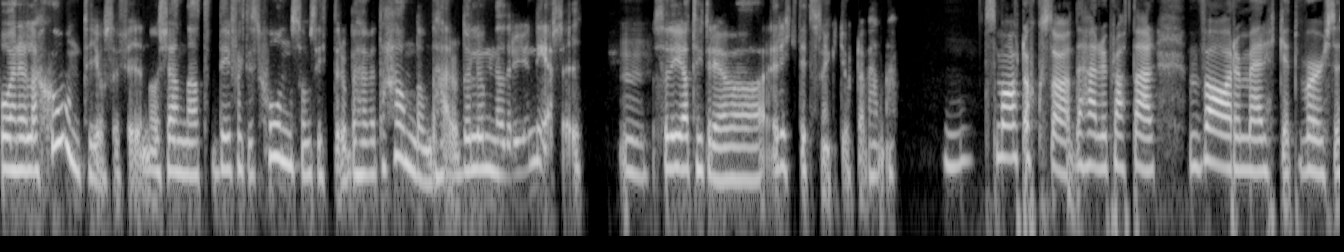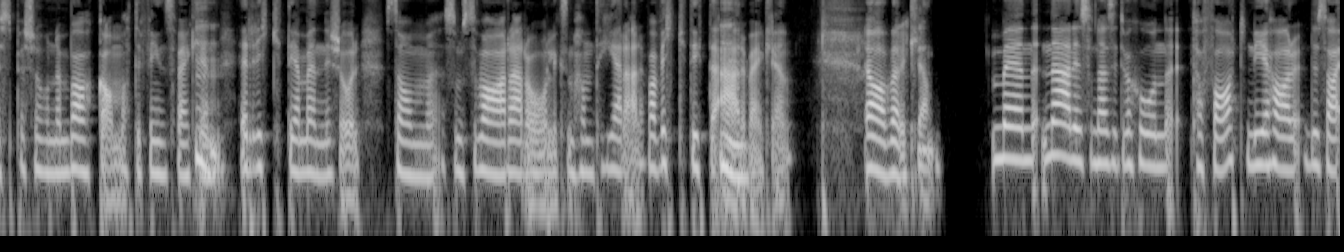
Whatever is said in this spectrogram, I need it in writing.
få en relation till Josefin och känna att det är faktiskt hon som sitter och behöver ta hand om det här och då lugnade det ju ner sig. Mm. Så det, jag tyckte det var riktigt snyggt gjort av henne. Mm. Smart också, det här du pratar, varumärket versus personen bakom. Att det finns verkligen Mm. riktiga människor som, som svarar och liksom hanterar. Vad viktigt det är Mm. verkligen. Ja, verkligen. Men när en sån här situation tar fart, ni har, du sa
